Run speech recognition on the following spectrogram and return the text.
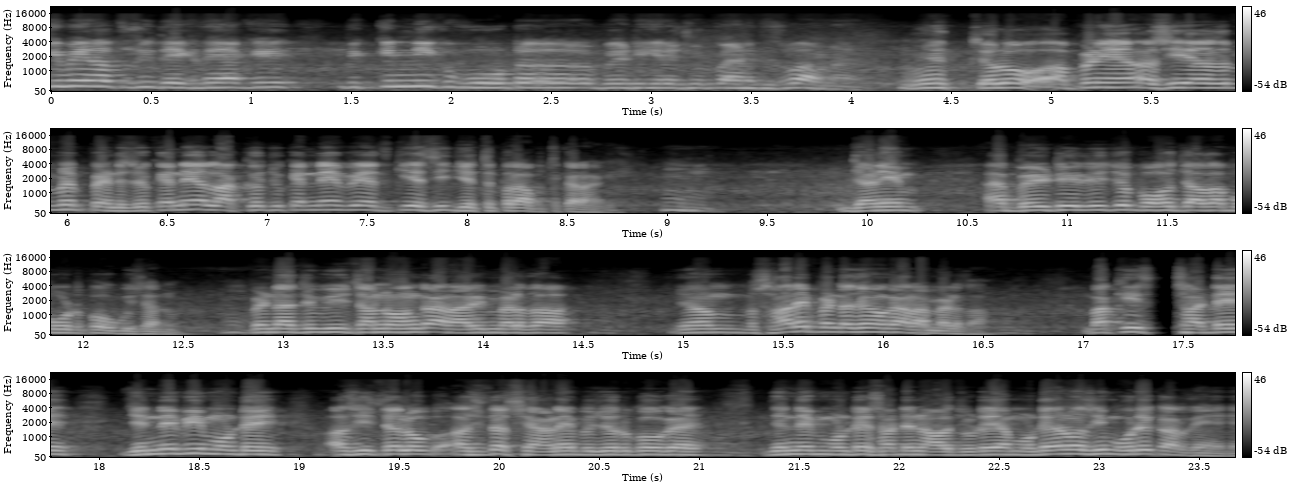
ਕਿਵੇਂ ਦਾ ਤੁਸੀਂ ਦੇਖਦੇ ਆ ਕਿ ਵੀ ਕਿੰਨੀ ਕੁ ਵੋਟ ਬੇਟੀ ਦੇ ਚੋਂ ਪੈਣ ਦੀ ਸੰਭਾਵਨਾ ਹੈ? ਚਲੋ ਆਪਣੇ ਅਸੀਂ ਆਪਣੇ ਪਿੰਡ 'ਚੋਂ ਕਹਿੰਦੇ ਆ ਇਲਾਕੇ 'ਚੋਂ ਕਹਿੰਦੇ ਆ ਵੀ ਐਤਕੀ ਅਸੀਂ ਜਿੱਤ ਪ੍ਰਾਪਤ ਕਰਾਂਗੇ। ਹੂੰ ਜਾਣੀ ਇਹ ਬੇਟੀ ਏਰੀਏ 'ਚ ਬਹੁਤ ਜ਼ਿਆਦਾ ਵੋਟ ਪਊਗੀ ਸਾਨੂੰ। ਪਿੰਡਾਂ 'ਚ ਵੀ ਸਾਨੂੰ ਹੰਗਾਰਾ ਵੀ ਮਿਲਦਾ ਜਾਂ ਸਾਰੇ ਪਿੰਡਾਂ 'ਚ ਹੰਗਾਰਾ ਮਿਲਦਾ। ਬਾਕੀ ਸਾਡੇ ਜਿੰਨੇ ਵੀ ਮੁੰਡੇ ਅਸੀਂ ਚਲੋ ਅਸੀਂ ਤਾਂ ਸਿਆਣੇ ਬਜ਼ੁਰਗ ਹੋ ਗਏ ਜਿੰਨੇ ਵੀ ਮੁੰਡੇ ਸਾਡੇ ਨਾਲ ਜੁੜੇ ਆ ਮੁੰਡਿਆਂ ਨੂੰ ਅਸੀਂ ਮੋਹਰੇ ਕਰਦੇ ਆ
